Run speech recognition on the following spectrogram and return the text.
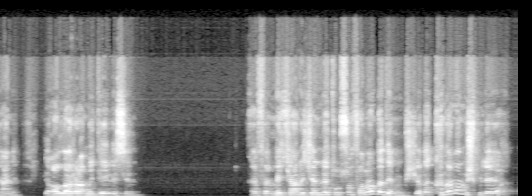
Yani bir Allah rahmet eylesin. Efendim mekanı cennet olsun falan da dememiş. Ya da kınamamış bile ya.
